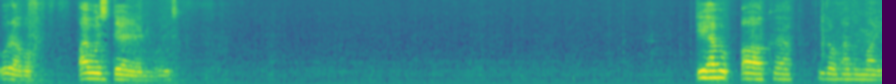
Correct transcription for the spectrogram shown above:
whatever. I was dead anyways. Do you have a... Oh crap. You don't have a mic.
